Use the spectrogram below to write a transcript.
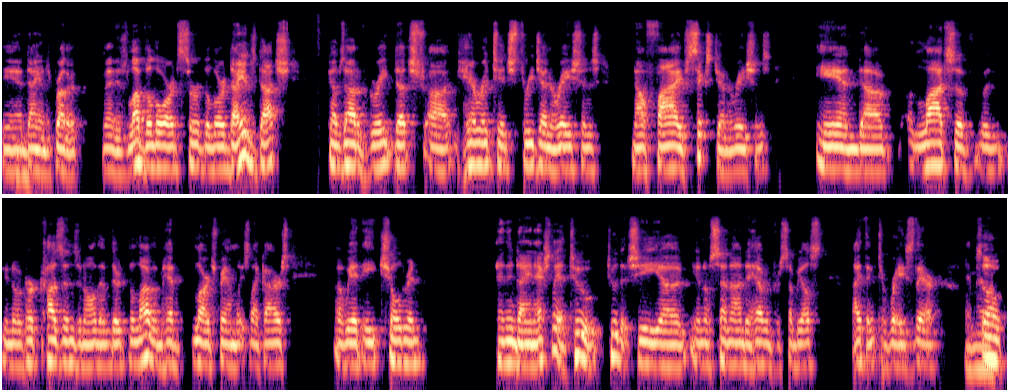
And Diane's brother, that is, loved the Lord, served the Lord. Diane's Dutch, comes out of great Dutch uh, heritage, three generations, now five, six generations. And uh, lots of you know her cousins and all them. There, a lot of them had large families like ours. Uh, we had eight children, and then Diane actually had two, two that she uh, you know sent on to heaven for somebody else, I think, to raise there. Amen. So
